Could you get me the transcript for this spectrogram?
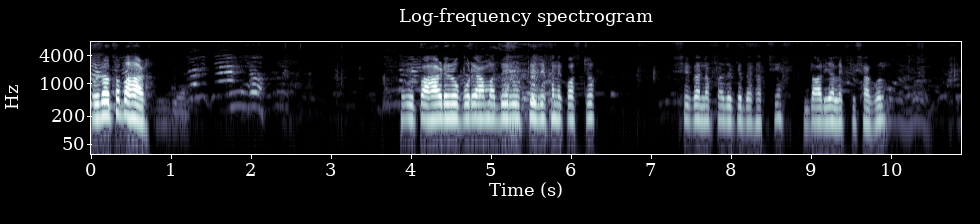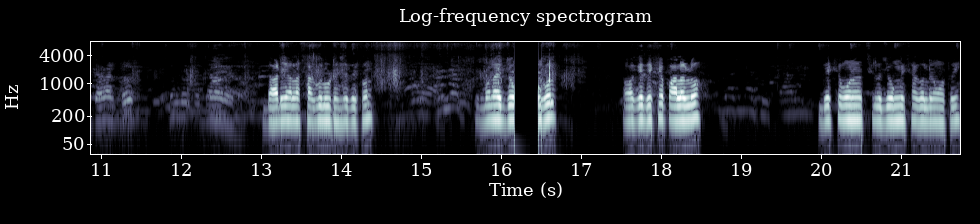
তো। ওটাও পাহাড়। এই পাহাড়ের উপরে আমাদের উঠতে যেখানে কষ্ট সেখানে আপনাদেরকে দেখাচ্ছি। দাঁড়িয়াল একটি ছাগল। দাঁড়িয়ালা ছাগল উঠেছে দেখুন। মনে হয় জঙ্গল। আমাকে দেখে পালালো। দেখে মনে হচ্ছিল জঙ্গলি ছাগলের মতোই।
